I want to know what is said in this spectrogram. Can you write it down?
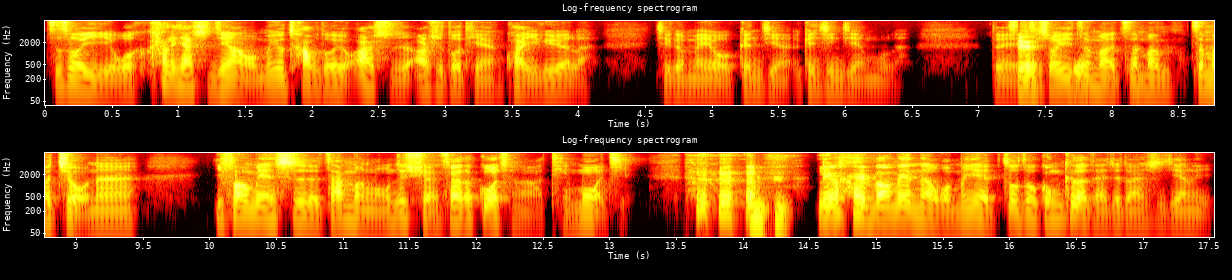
之所以我看了一下时间啊，我们又差不多有二十二十多天，快一个月了，这个没有更节更新节目了。对，之所以这么这么这么久呢，一方面是咱猛龙这选帅的过程啊挺墨迹，另外一方面呢，我们也做做功课，在这段时间里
